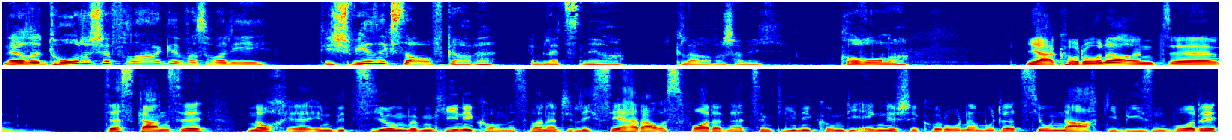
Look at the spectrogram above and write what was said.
Eine rhetorische Frage, was war die, die schwierigste Aufgabe im letzten Jahr? Klar, wahrscheinlich Corona. Ja, Corona und äh, das Ganze noch äh, in Beziehung mit dem Klinikum. Es war natürlich sehr herausfordernd, als im Klinikum die englische Corona-Mutation nachgewiesen wurde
